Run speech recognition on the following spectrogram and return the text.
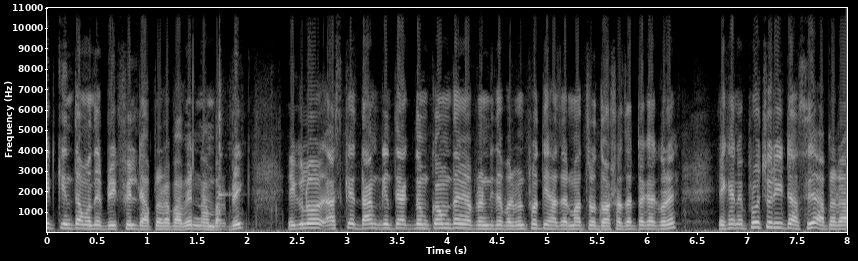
ইট কিন্তু আমাদের ব্রিক ফিল্ডে আপনারা পাবেন নাম্বার ব্রিক এগুলো আজকের দাম কিন্তু একদম কম দামে আপনারা নিতে পারবেন, প্রতি হাজার মাত্র দশ হাজার টাকা করে। এখানে প্রচুর ইট আছে, আপনারা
